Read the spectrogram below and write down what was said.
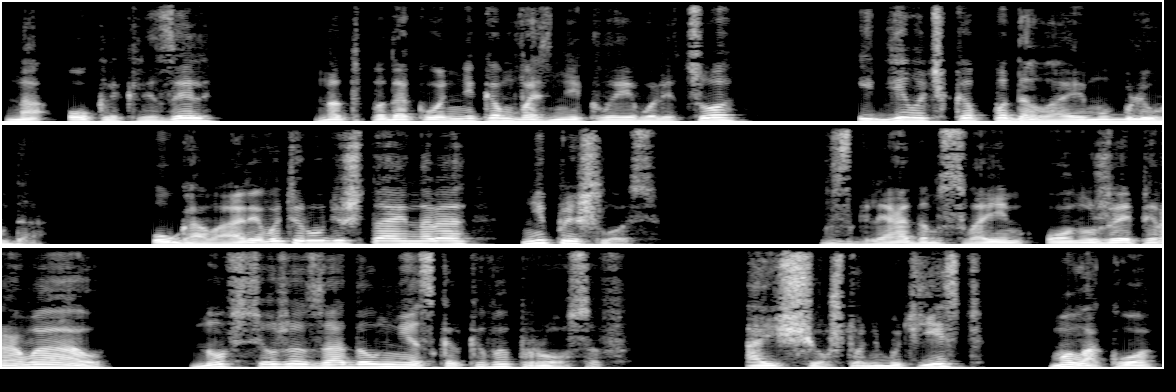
На оклик Лизель над подоконником возникло его лицо, и девочка подала ему блюдо. Уговаривать Руди Штайнера не пришлось. Взглядом своим он уже пировал, но все же задал несколько вопросов. «А еще что-нибудь есть? Молоко?»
